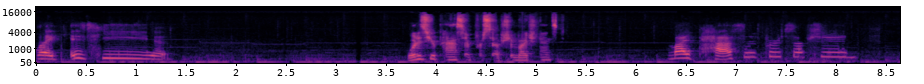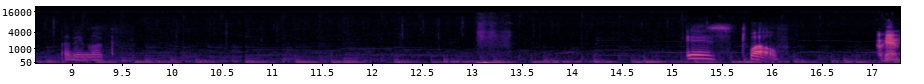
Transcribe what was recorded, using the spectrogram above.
Like, is he. What is your passive perception by chance? My passive perception? Let me look. Is 12. Okay.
